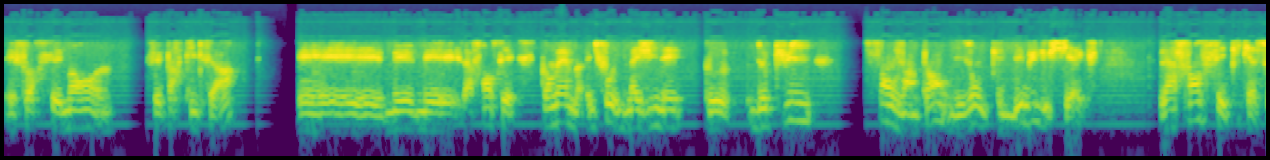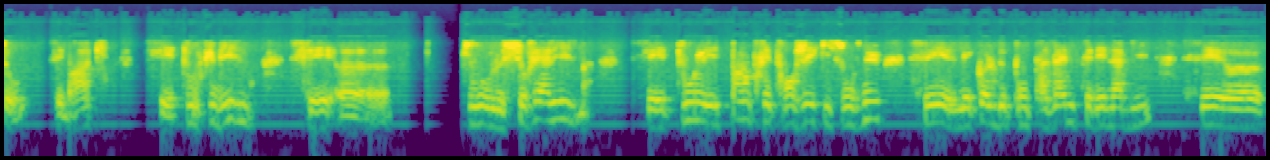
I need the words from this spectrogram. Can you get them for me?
est forcément fait partie de ça. Mais la France est quand même, il faut imaginer que depuis 120 ans, disons depuis le début du siècle, la France c'est Picasso, c'est Braque, c'est tout le cubisme, c'est euh, tout le surréalisme, c'est tous les peintres étrangers qui sont venus, c'est l'école de Pont-Aven, c'est les nabis, c'est euh,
